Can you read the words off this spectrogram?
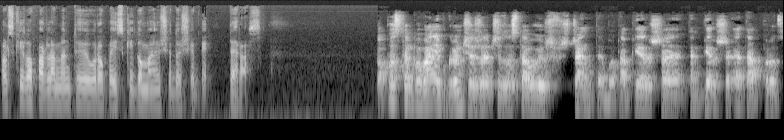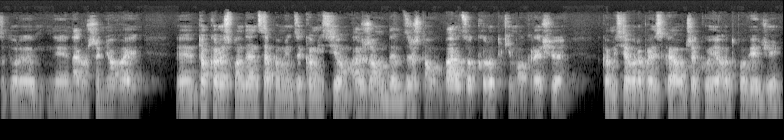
Polskiego Parlamentu Europejskiego mają się do siebie teraz? To postępowanie w gruncie rzeczy zostało już wszczęte, bo ta pierwsze, ten pierwszy etap procedury e, naruszeniowej to korespondencja pomiędzy Komisją a rządem. Zresztą w bardzo krótkim okresie Komisja Europejska oczekuje odpowiedzi.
